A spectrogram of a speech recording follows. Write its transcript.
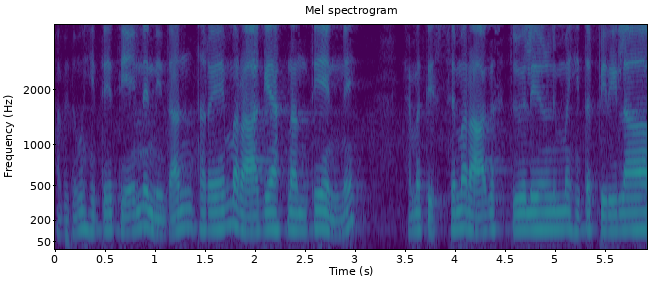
අපි තුමු හිතේ තියෙන නිරන්තරයෙන්ම රාගයක් නම් තියෙන්නේ. හැම තිස්සෙම රාග සිතුවිලි වලින්ම හිත පිරීලා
